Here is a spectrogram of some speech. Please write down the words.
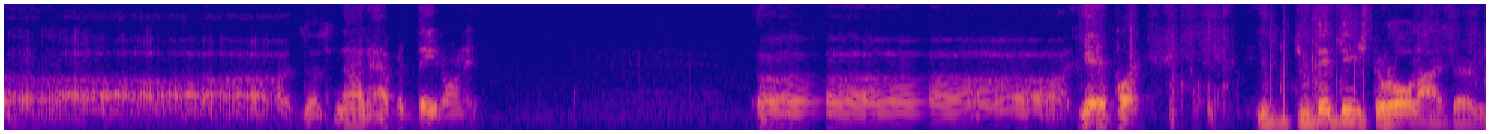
Uh, does not have a date on it. Uh, yeah, but you, you did these through Law Library.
